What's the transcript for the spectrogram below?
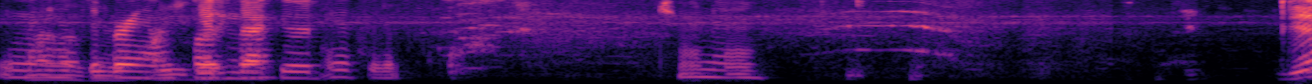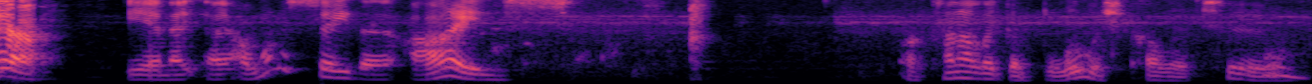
You I may don't have know, to are bring you them getting closer. that good? It's a- trying to. Yeah. Yeah, and I, I, I want to say the eyes are kind of like a bluish color too. And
